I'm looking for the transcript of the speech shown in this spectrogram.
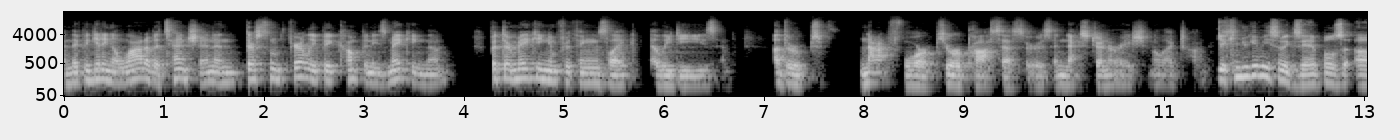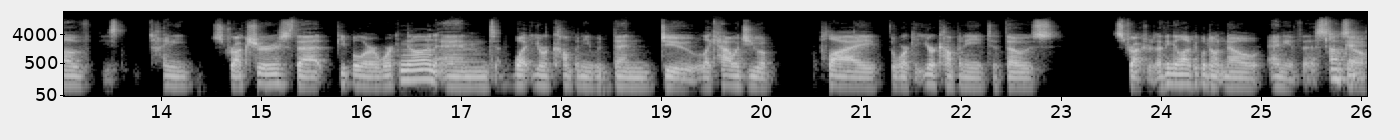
And they've been getting a lot of attention, and there's some fairly big companies making them, but they're making them for things like LEDs and other not for pure processors and next generation electronics. Yeah, can you give me some examples of these tiny structures that people are working on and what your company would then do? Like, how would you apply the work at your company to those structures? I think a lot of people don't know any of this. Okay. So.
